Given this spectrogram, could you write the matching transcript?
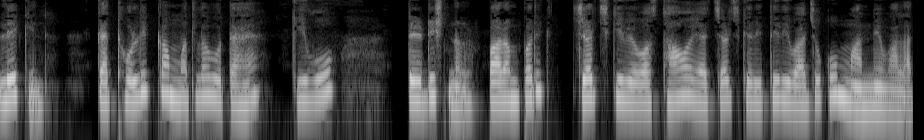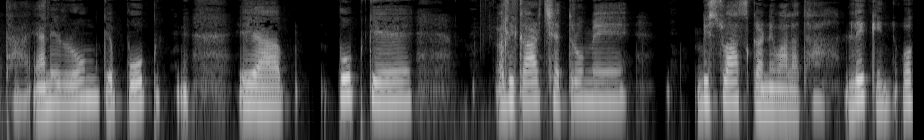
लेकिन कैथोलिक का मतलब होता है कि वो ट्रेडिशनल, पारंपरिक चर्च की व्यवस्थाओं या चर्च के रीति रिवाजों को मानने वाला था। यानी रोम के पोप या पोप के अधिकार क्षेत्रों में विश्वास करने वाला था। लेकिन वह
